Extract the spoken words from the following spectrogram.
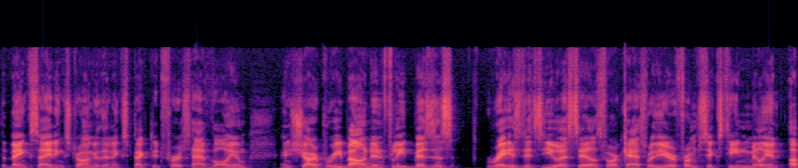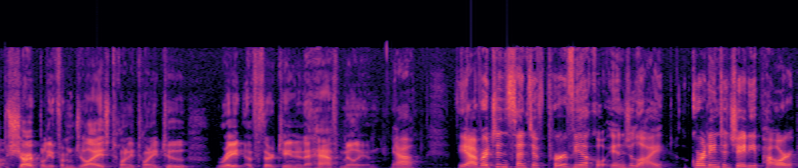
The bank, citing stronger than expected first half volume and sharp rebound in fleet business, raised its U.S. sales forecast for the year from 16 million, up sharply from July's 2022 rate of 13.5 million. Yeah. The average incentive per vehicle in July, according to JD Power,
